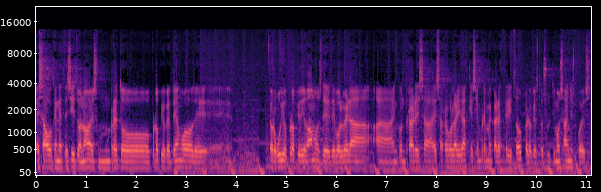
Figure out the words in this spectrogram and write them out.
es algo que necesito, ¿no? Es un reto propio que tengo de, de orgullo propio, digamos, de, de volver a, a encontrar esa, esa regularidad que siempre me caracterizó, pero que estos últimos años, pues,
